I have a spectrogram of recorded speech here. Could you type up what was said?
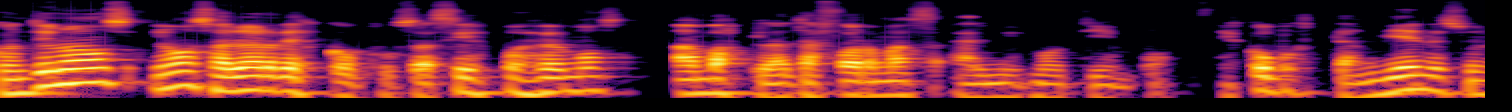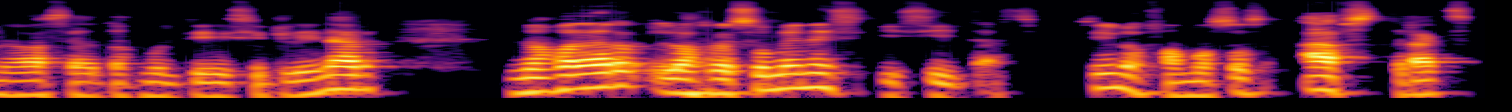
Continuamos y vamos a hablar de Scopus, así después vemos ambas plataformas al mismo tiempo. Scopus también es una base de datos multidisciplinar, nos va a dar los resúmenes y citas, ¿sí? los famosos abstracts,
